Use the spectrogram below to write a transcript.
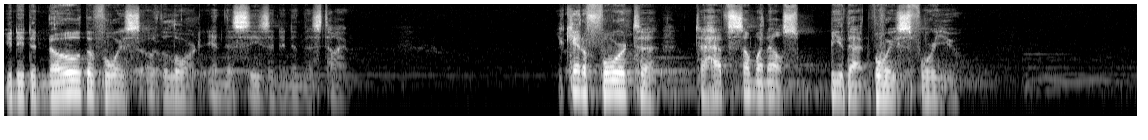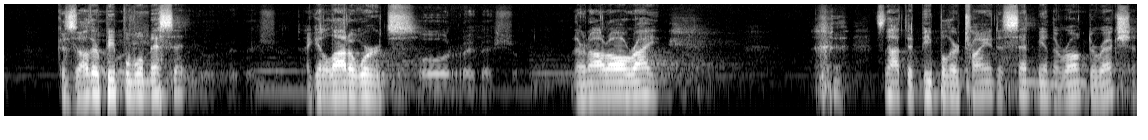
You need to know the voice of the Lord in this season and in this time. You can't afford to, to have someone else be that voice for you because other people will miss it. I get a lot of words, they're not all right. it's not that people are trying to send me in the wrong direction.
